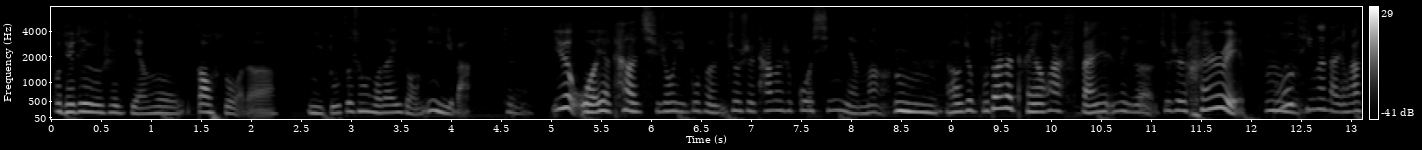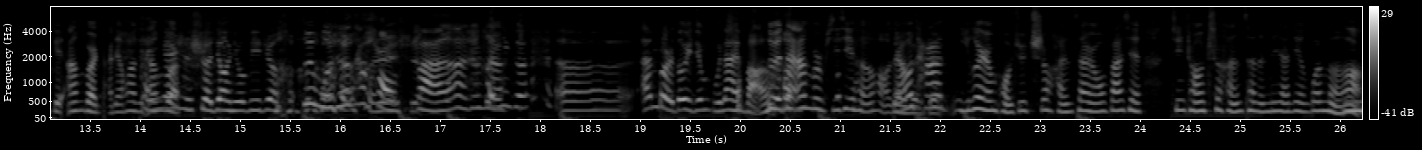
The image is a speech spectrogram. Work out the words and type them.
我觉得这就是节目告诉我的你独自生活的一种意义吧。对。因为我也看了其中一部分，就是他们是过新年嘛，嗯，然后就不断的打电话烦那个，就是 Henry 不停的打电话给 Amber，打电话给 Amber，应该是社交牛逼症。对，我觉得他好 烦啊，就是那个呃，Amber 都已经不耐烦了。对，但 Amber 脾气很好，然后他一个人跑去吃韩餐，然后发现经常吃韩餐的那家店关门了，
